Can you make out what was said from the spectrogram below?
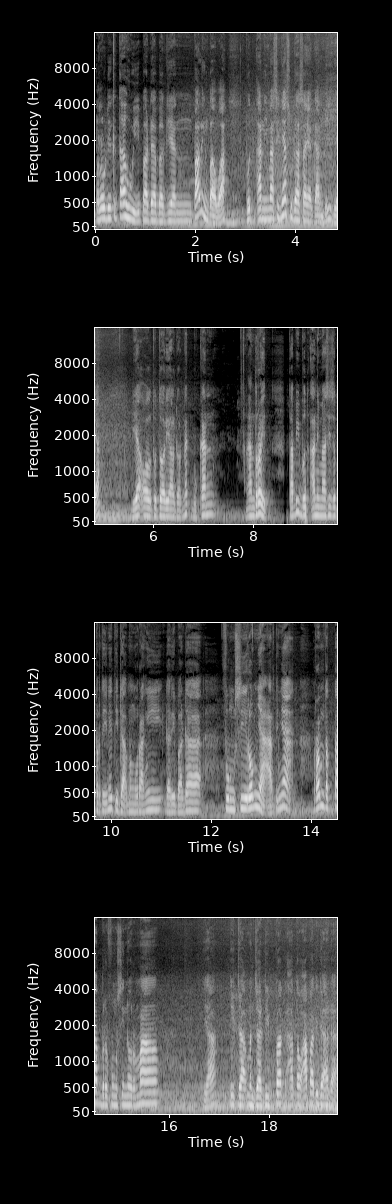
Perlu diketahui pada bagian paling bawah boot animasinya sudah saya ganti dia. Dia alltutorial.net bukan Android. Tapi boot animasi seperti ini tidak mengurangi daripada fungsi ROM-nya. Artinya ROM tetap berfungsi normal ya, tidak menjadi bug atau apa tidak ada.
